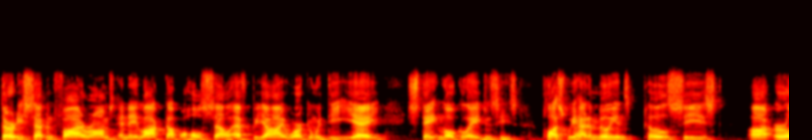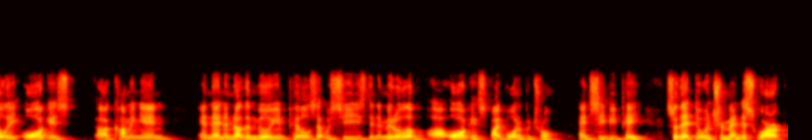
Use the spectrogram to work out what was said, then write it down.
37 firearms, and they locked up a whole cell. FBI working with DEA, state and local agencies. Plus, we had a million pills seized uh, early August uh, coming in, and then another million pills that were seized in the middle of uh, August by Border Patrol and CBP. So they're doing tremendous work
